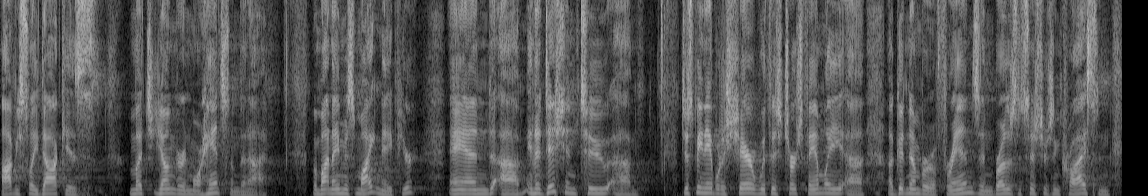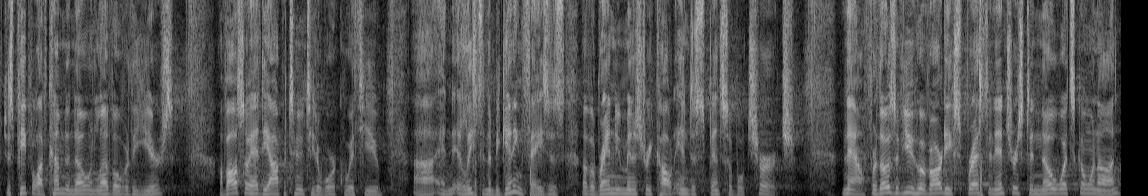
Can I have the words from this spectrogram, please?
Obviously, Doc is much younger and more handsome than I. But my name is Mike Napier. And uh, in addition to um, just being able to share with this church family uh, a good number of friends and brothers and sisters in Christ and just people I've come to know and love over the years. I've also had the opportunity to work with you, uh, and at least in the beginning phases of a brand new ministry called Indispensable Church. Now, for those of you who have already expressed an interest and know what's going on,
